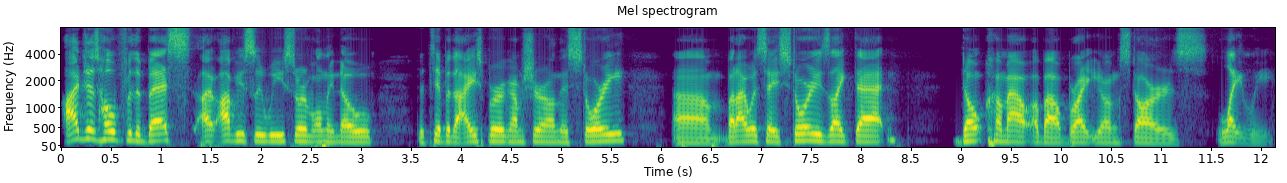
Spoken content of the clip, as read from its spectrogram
I just hope for the best. I, obviously, we sort of only know the tip of the iceberg. I'm sure on this story, um, but I would say stories like that don't come out about bright young stars lightly.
